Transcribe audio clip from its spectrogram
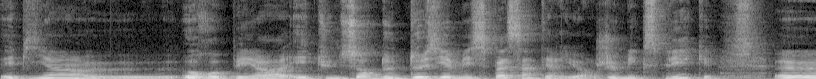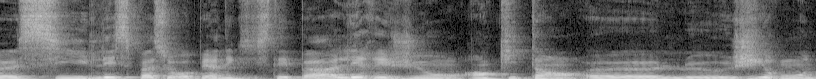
eh bien, euh, européen est une sorte de deuxième espace intérieur. Je m'explique. si l'espace européen n'existait pas, les régions, en quittant le giron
